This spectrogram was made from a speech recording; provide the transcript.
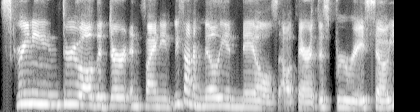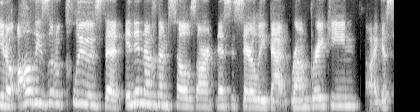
screening through all the dirt and finding, we found a million nails out there at this brewery. So, you know, all these little clues that in and of themselves aren't necessarily that groundbreaking, I guess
